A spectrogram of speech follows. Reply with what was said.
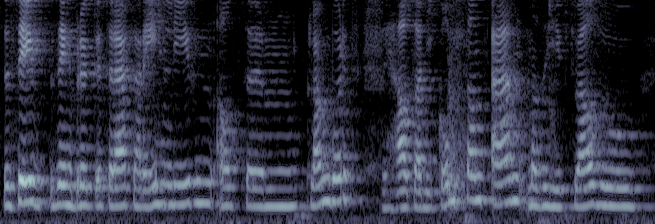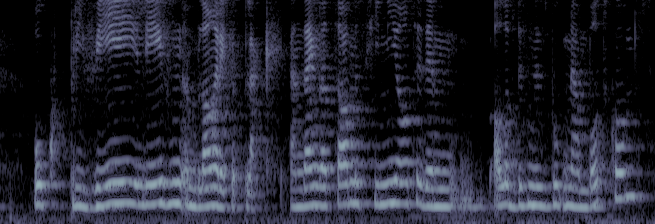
Dus zij, zij gebruikt uiteraard haar eigen leven als ehm, klankbord. Ze haalt dat niet constant aan, maar ze heeft wel zo ook privéleven een belangrijke plek. En ik denk dat dat misschien niet altijd in alle businessboeken aan bod komt.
